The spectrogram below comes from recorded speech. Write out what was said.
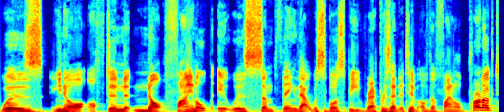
was, you know, often not final. It was something that was supposed to be representative of the final product,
